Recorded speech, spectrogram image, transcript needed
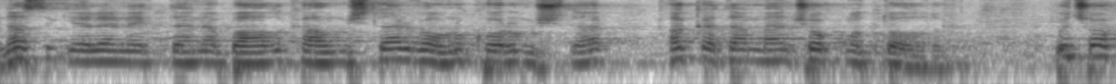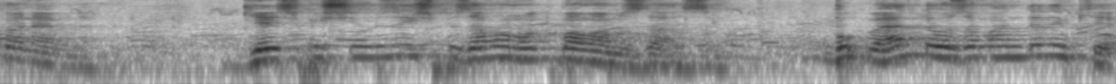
nasıl geleneklerine bağlı kalmışlar ve onu korumuşlar. Hakikaten ben çok mutlu oldum. Bu çok önemli. Geçmişimizi hiçbir zaman unutmamamız lazım. Bu, ben de o zaman dedim ki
